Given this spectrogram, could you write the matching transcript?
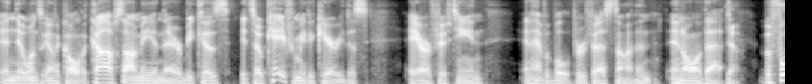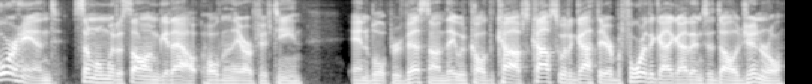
and no one's going to call the cops on me in there because it's okay for me to carry this AR-15 and have a bulletproof vest on and, and all of that. Yeah. Beforehand, someone would have saw him get out holding the AR-15 and a bulletproof vest on. They would have called the cops. Cops would have got there before the guy got into the Dollar General,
